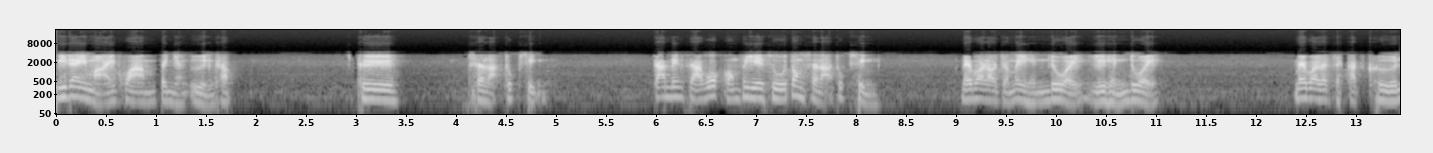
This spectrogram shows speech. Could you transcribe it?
มิได้หมายความเป็นอย่างอื่นครับ คือสละทุกสิ่ง การเป็นสาวกของพระเยซูต้องสละทุกสิ่ง แม้ว่าเราจะไม่เห็นด้วย หรือเห็นด้วย ไม่ว่าเราจะกัดขืน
